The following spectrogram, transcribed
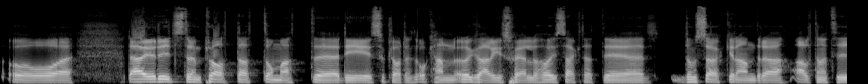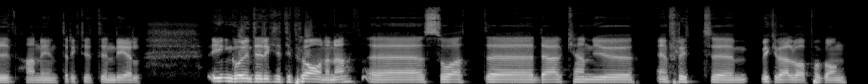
Och eh, där har ju Rydström pratat om att det är såklart, och han och Kvargis själv har ju sagt att det, de söker andra alternativ. Han är inte riktigt en del ingår inte riktigt i planerna. så att där kan ju en flytt mycket väl vara på gång.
